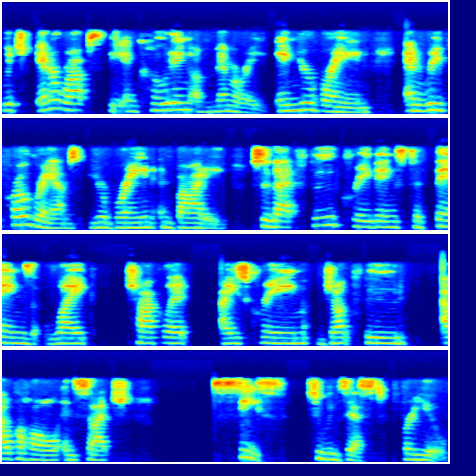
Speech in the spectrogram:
which interrupts the encoding of memory in your brain and reprograms your brain and body so that food cravings to things like chocolate, ice cream, junk food, alcohol, and such cease to exist for you.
